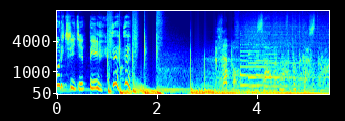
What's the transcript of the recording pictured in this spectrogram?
určite ty. ZAPO. Zábrná v podcastovách.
